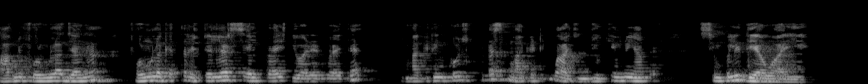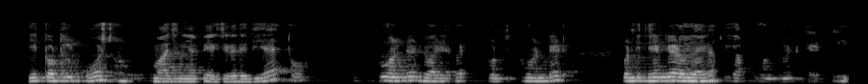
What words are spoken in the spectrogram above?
आपने फॉर्मूला जाना फॉर्मूला कहता है retailer sale price divided by the marketing cost plus marketing margin जो कि हमने यहाँ पे सिंपली दिया हुआ है ये। टोटल कॉस्ट और मार्जिन यहाँ पे एक जगह दे दिया है तो 200 डिवाइडेड बाय 2200 2300 हो जाएगा तो ये आपको 1.83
